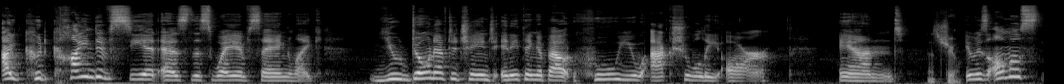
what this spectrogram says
I could kind of see it as this way of saying like you don't have to change anything about who you actually are. And That's true. it was almost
